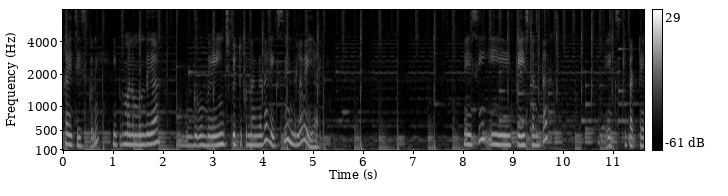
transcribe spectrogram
ఫ్రై చేసుకుని ఇప్పుడు మనం ముందుగా వేయించి పెట్టుకున్నాం కదా ఎగ్స్ని ఇందులో వేయాలి. వేసి ఈ పేస్ట్ అంతా ఎగ్స్కి పట్టే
